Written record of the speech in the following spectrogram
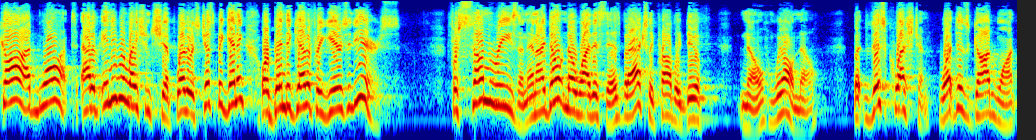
God want out of any relationship, whether it's just beginning or been together for years and years? For some reason, and I don't know why this is, but I actually probably do know, we all know, but this question, what does God want,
